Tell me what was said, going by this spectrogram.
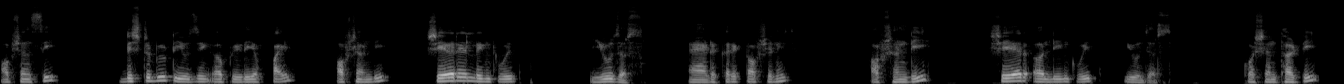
Option C. Distribute using a PDF file. Option D. Share a link with users. And correct option is option D. Share a link with users. Question 30.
